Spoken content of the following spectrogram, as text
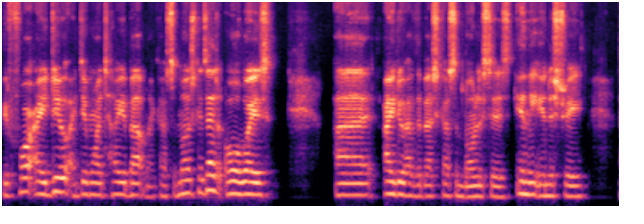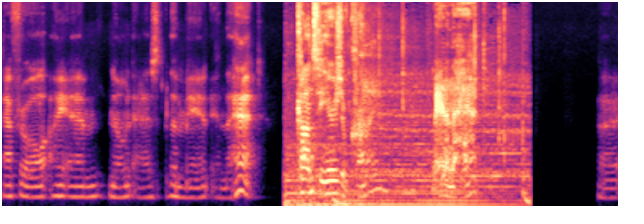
Before I do, I did want to tell you about my custom bonus because as always, uh, I do have the best custom bonuses in the industry. After all, I am known as the man in the hat. Concierge of crime? Man in the hat? Uh,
